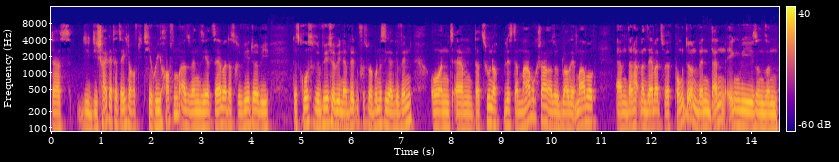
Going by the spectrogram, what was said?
dass die, die Schalker tatsächlich noch auf die Theorie hoffen. Also wenn sie jetzt selber das Revierderby, das große Revierderby in der Blindenfußball-Bundesliga gewinnen und ähm, dazu noch Blister Marburg schlagen, also Blau-Gelb Marburg, ähm, dann hat man selber zwölf Punkte und wenn dann irgendwie so, so ein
